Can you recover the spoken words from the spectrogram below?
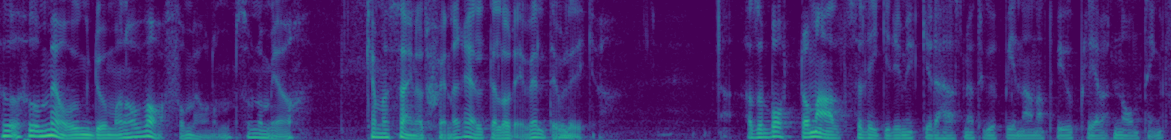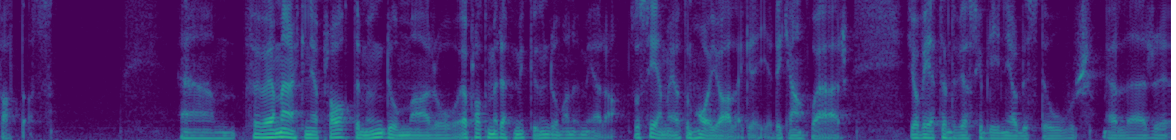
hur, hur mår ungdomarna och varför mår de som de gör? Kan man säga något generellt eller det är väldigt olika? Alltså bortom allt så ligger det mycket i det här som jag tog upp innan, att vi upplever att någonting fattas. Ehm, för vad jag märker när jag pratar med ungdomar, och jag pratar med rätt mycket ungdomar numera, så ser man ju att de har ju alla grejer. Det kanske är, jag vet inte vad jag ska bli när jag blir stor, eller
